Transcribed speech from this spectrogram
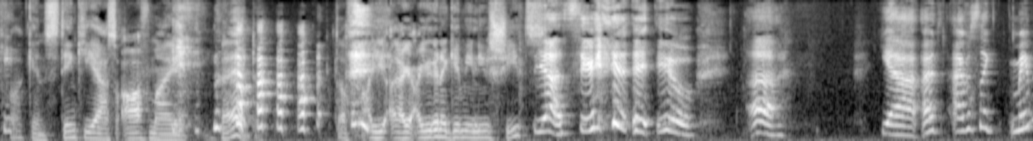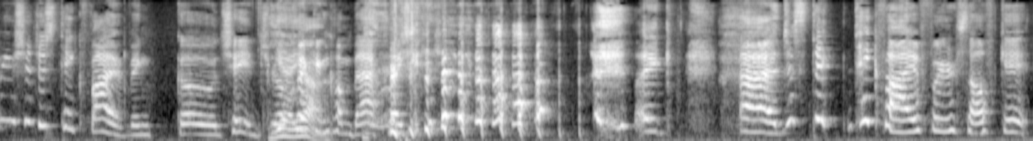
Get- fucking stinky ass off my bed. the are, you, are you gonna give me new sheets? Yeah, seriously. Ew. Uh, yeah, I, I was like, maybe you should just take five and go change real Yeah, quick yeah. and come back. Like, like, uh, just take take five for yourself. Get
